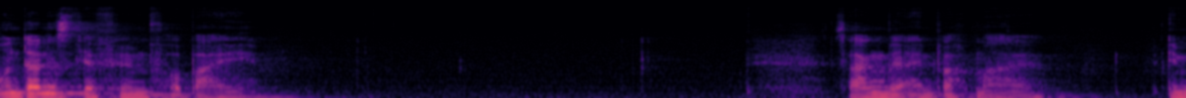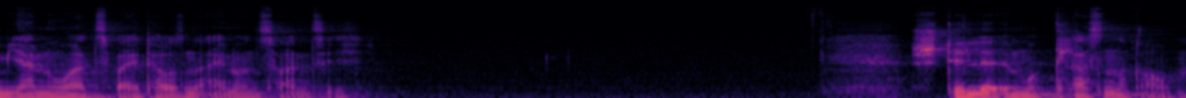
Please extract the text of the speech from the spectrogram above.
Und dann ist der Film vorbei. Sagen wir einfach mal im Januar 2021. Stille im Klassenraum.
